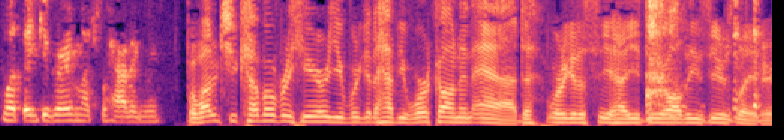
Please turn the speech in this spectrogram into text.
well, thank you very much for having me. But why don't you come over here? You, we're going to have you work on an ad. We're going to see how you do all these years later.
